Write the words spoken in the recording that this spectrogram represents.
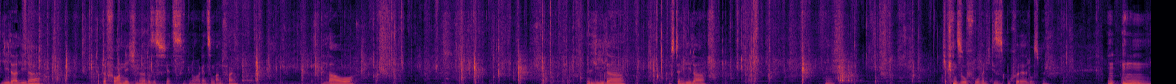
Lila, lila. Ich glaube davor nicht, ne? Das ist jetzt genau ganz am Anfang. Blau. Lila. Was ist denn lila? Hm. Ich bin so froh, wenn ich dieses Buch äh, los bin.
